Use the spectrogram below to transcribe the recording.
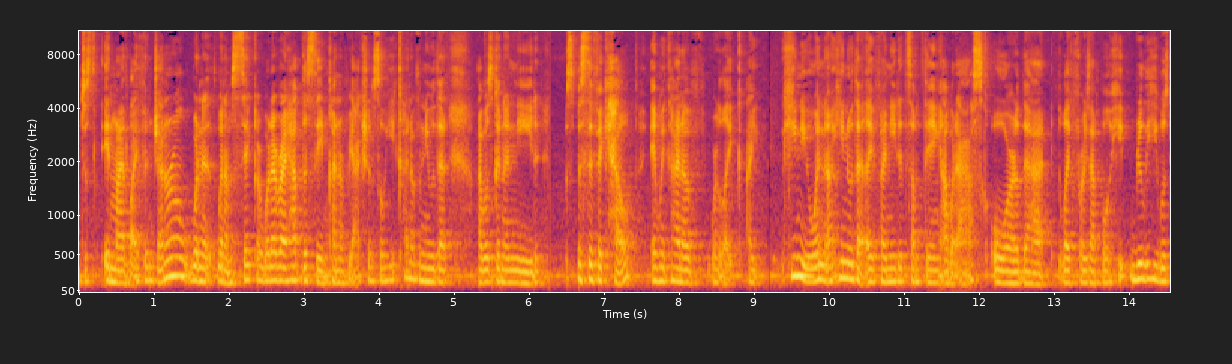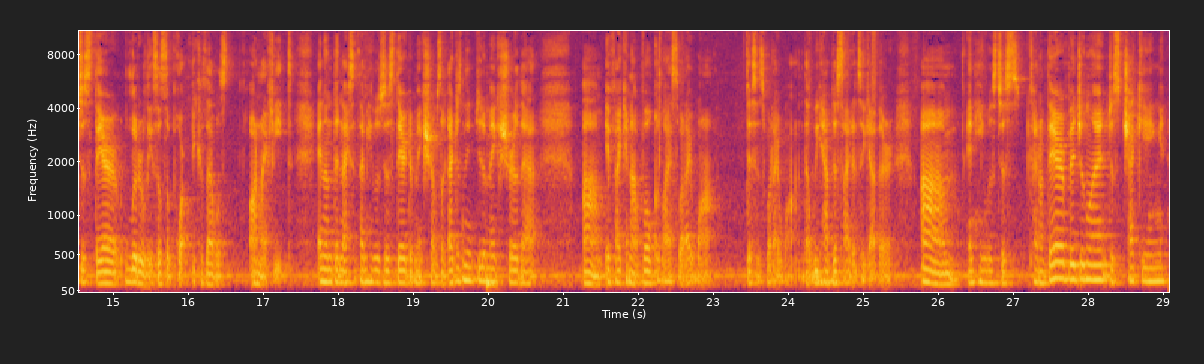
just in my life in general when it, when I'm sick or whatever, I have the same kind of reaction. So he kind of knew that I was gonna need specific help and we kind of were like i he knew and he knew that if i needed something i would ask or that like for example he really he was just there literally as a support because i was on my feet and then the next time he was just there to make sure i was like i just need you to make sure that um, if i cannot vocalize what i want this is what i want that we have decided together um, and he was just kind of there vigilant just checking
